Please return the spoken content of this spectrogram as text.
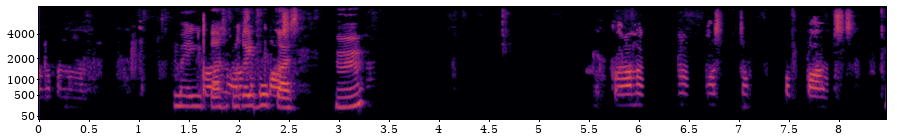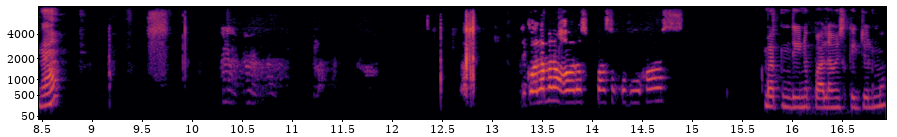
Aga pa naman. May Paano pasok na kayo bukas. Hmm? Kaya na, papas. Na? Hindi ko oras pasok ko bukas. Ba't hindi nyo pa alam yung schedule mo?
